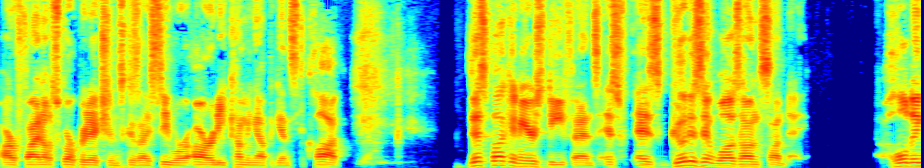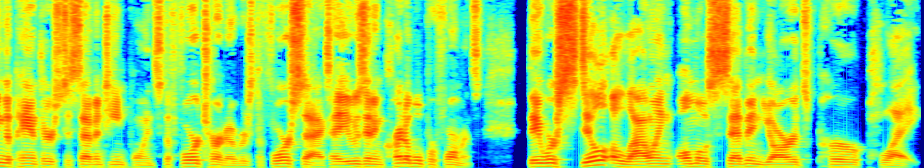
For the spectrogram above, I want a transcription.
our final score predictions because I see we're already coming up against the clock. This Buccaneers defense, as as good as it was on Sunday, holding the Panthers to 17 points, the four turnovers, the four sacks. It was an incredible performance. They were still allowing almost seven yards per play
